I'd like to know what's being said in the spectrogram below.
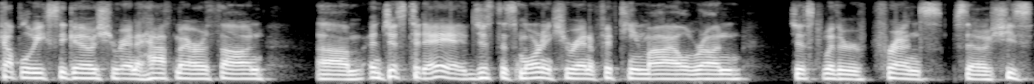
couple of weeks ago she ran a half marathon. Um, and just today, just this morning, she ran a 15 mile run. just with her friends. So she's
